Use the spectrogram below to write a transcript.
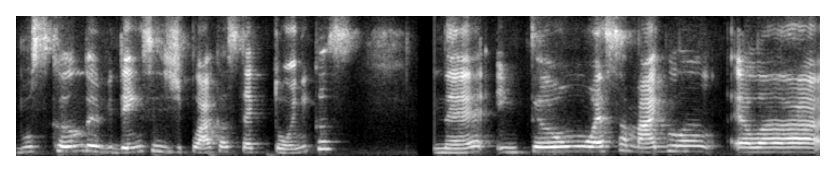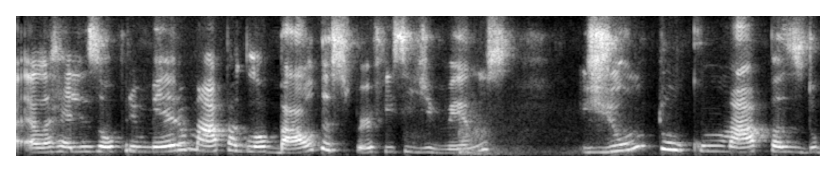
buscando evidências de placas tectônicas, né? Então essa Magellan ela, ela realizou o primeiro mapa global da superfície de Vênus, junto com mapas do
